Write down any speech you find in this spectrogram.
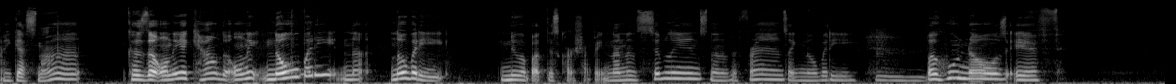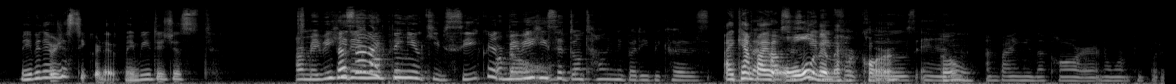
I guess not. Because the only account, the only nobody, no, nobody knew about this car shopping. None of the siblings, none of the friends, like nobody. Mm. But who knows if maybe they were just secretive. Maybe they just. Or maybe he That's didn't not a want thing you keep secret. Or maybe he said, "Don't tell anybody because I can't buy all of them getting a car." And Oh. I'm buying you the car. I don't want people to."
